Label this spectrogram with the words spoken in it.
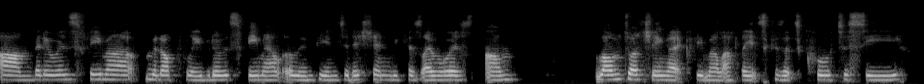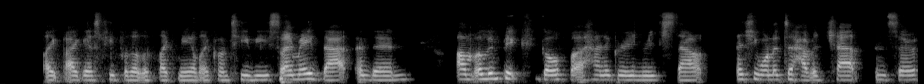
Um, but it was female Monopoly, but it was female Olympians edition because I've always um loved watching like female athletes because it's cool to see like I guess people that look like me like on TV. So I made that, and then um, Olympic golfer Hannah Green reached out and she wanted to have a chat, and so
